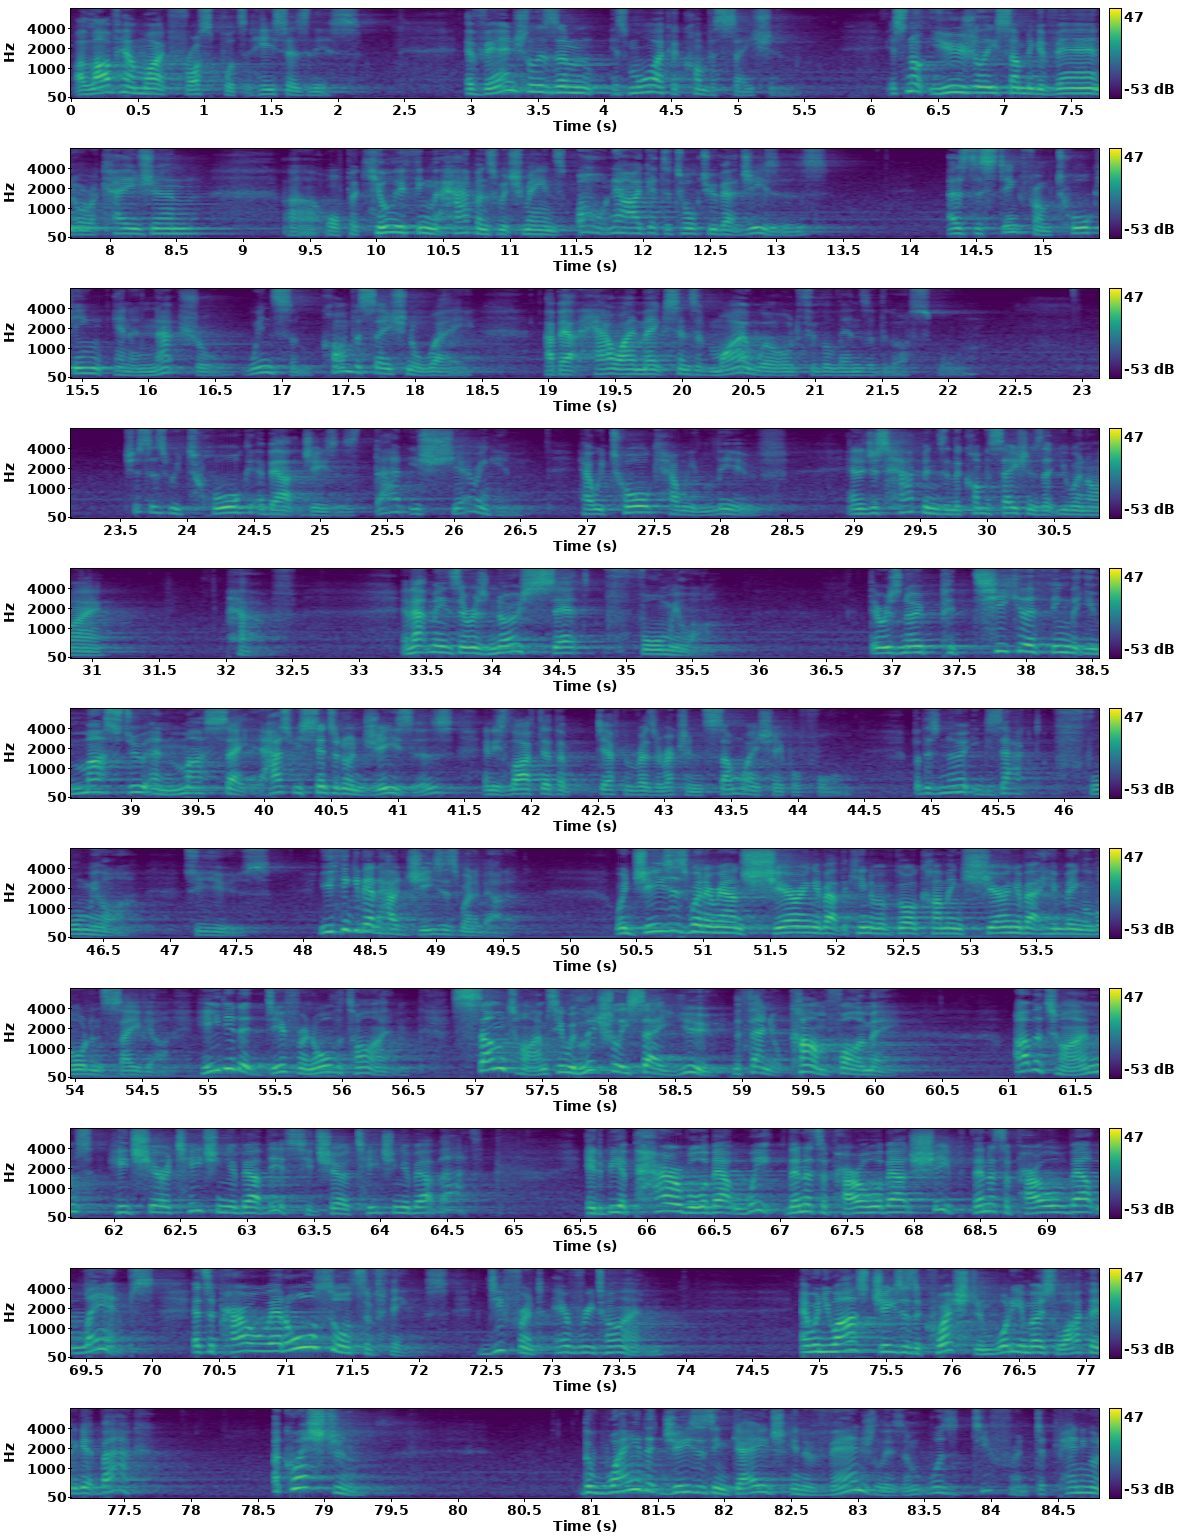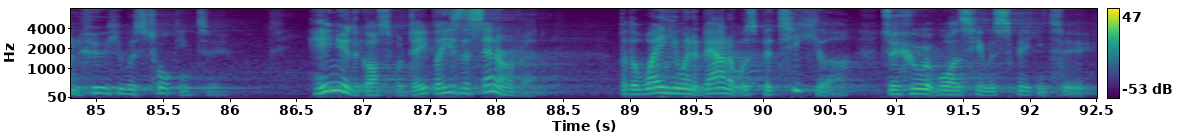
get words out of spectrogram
I love how Mike Frost puts it. He says this Evangelism is more like a conversation. It's not usually some big event or occasion uh, or peculiar thing that happens, which means, oh, now I get to talk to you about Jesus, as distinct from talking in a natural, winsome, conversational way about how I make sense of my world through the lens of the gospel. Just as we talk about Jesus, that is sharing him. How we talk, how we live. And it just happens in the conversations that you and I have. And that means there is no set formula. There is no particular thing that you must do and must say. It has to be centered on Jesus and his life, death, death and resurrection in some way, shape, or form. But there's no exact formula to use. You think about how Jesus went about it. When Jesus went around sharing about the kingdom of God coming, sharing about him being Lord and Savior, he did it different all the time. Sometimes he would literally say, You, Nathaniel, come, follow me. Other times he'd share a teaching about this, he'd share a teaching about that. It'd be a parable about wheat, then it's a parable about sheep, then it's a parable about lamps. It's a parable about all sorts of things, different every time. And when you ask Jesus a question, what are you most likely to get back? A question. The way that Jesus engaged in evangelism was different depending on who he was talking to. He knew the gospel deeply, he's the center of it. But the way he went about it was particular to who it was he was speaking to.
